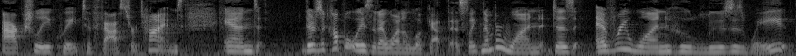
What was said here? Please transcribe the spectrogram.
actually equate to faster times? And there's a couple ways that I want to look at this. Like number 1, does everyone who loses weight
